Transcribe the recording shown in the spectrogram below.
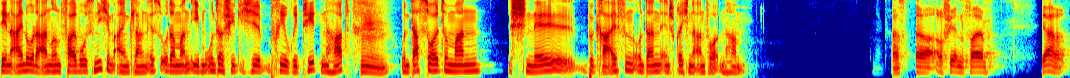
den einen oder anderen Fall, wo es nicht im Einklang ist oder man eben unterschiedliche Prioritäten hat. Mhm. Und das sollte man schnell begreifen und dann entsprechende Antworten haben. Krass. Ja, auf jeden Fall. Ja,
